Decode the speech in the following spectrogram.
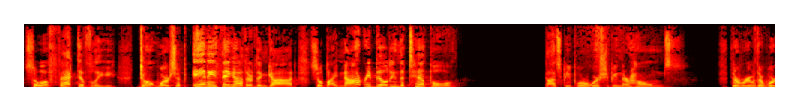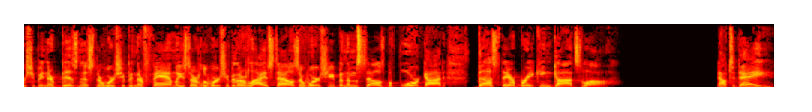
So effectively, don't worship anything other than God. So by not rebuilding the temple, God's people were worshiping their homes. They're, they're worshiping their business. They're worshiping their families. They're worshiping their lifestyles. They're worshiping themselves before God. Thus, they are breaking God's law. Now, today,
